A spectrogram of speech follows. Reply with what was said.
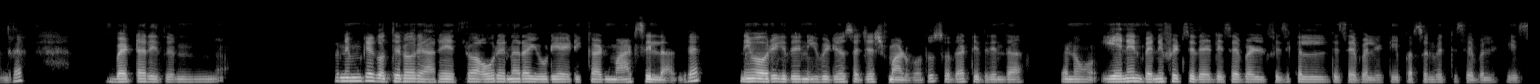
ಅಂದ್ರೆ ಬೆಟರ್ ಇದನ್ನ ನಿಮ್ಗೆ ಗೊತ್ತಿರೋರು ಯಾರೇ ಇದ್ರು ಅವ್ರೇನಾರ ಯುಡಿಐಡಿ ಕಾರ್ಡ್ ಮಾಡ್ಸಿಲ್ಲ ಅಂದ್ರೆ ನೀವು ಅವ್ರಿಗೆ ಇದನ್ನ ಈ ವಿಡಿಯೋ ಸಜೆಸ್ಟ್ ಮಾಡ್ಬೋದು. ಸೊ ದಟ್ ಇದರಿಂದ ಏನು ಏನೇನ್ ಬೆನಿಫಿಟ್ಸ್ ಇದೆ disabled physical disability, person with disabilities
